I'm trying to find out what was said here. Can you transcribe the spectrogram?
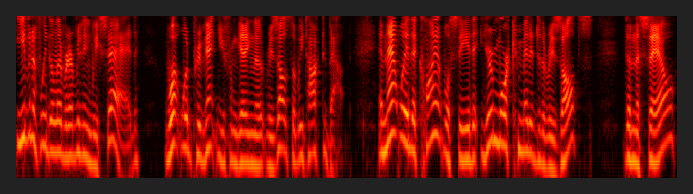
even if we delivered everything we said, what would prevent you from getting the results that we talked about? And that way, the client will see that you're more committed to the results than the sale,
